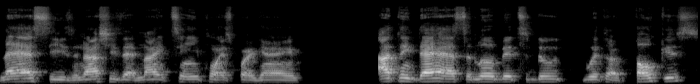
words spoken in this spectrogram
last season. Now she's at 19 points per game. I think that has a little bit to do with her focus.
